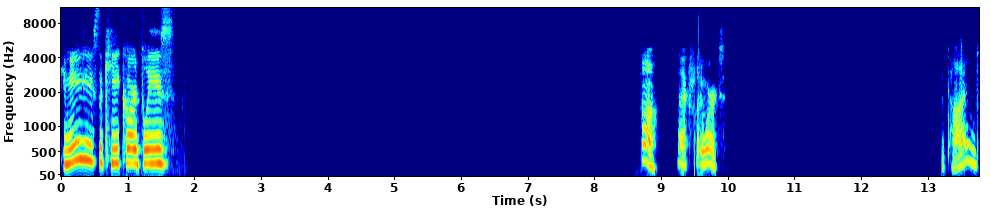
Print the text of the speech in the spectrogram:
Can you use the key card, please? Huh, it actually works. Timed?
